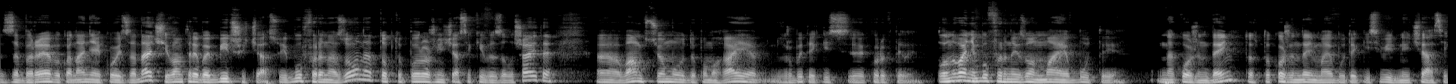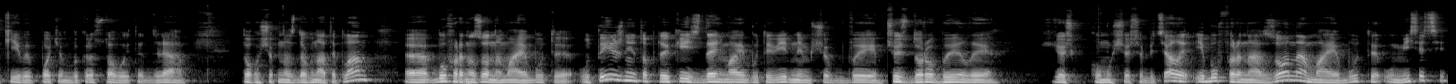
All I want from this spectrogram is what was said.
забере виконання якоїсь задачі, і вам треба більше часу. І буферна зона, тобто порожній час, який ви залишаєте, е, вам в цьому допомагає зробити якісь е, корективи. Планування буферних зон має бути на кожен день, тобто кожен день має бути якийсь вільний час, який ви потім використовуєте для того, щоб наздогнати план. Е, Буферна зона має бути у тижні, тобто якийсь день має бути вільним, щоб ви щось доробили, щось комусь щось обіцяли. І буферна зона має бути у місяці.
